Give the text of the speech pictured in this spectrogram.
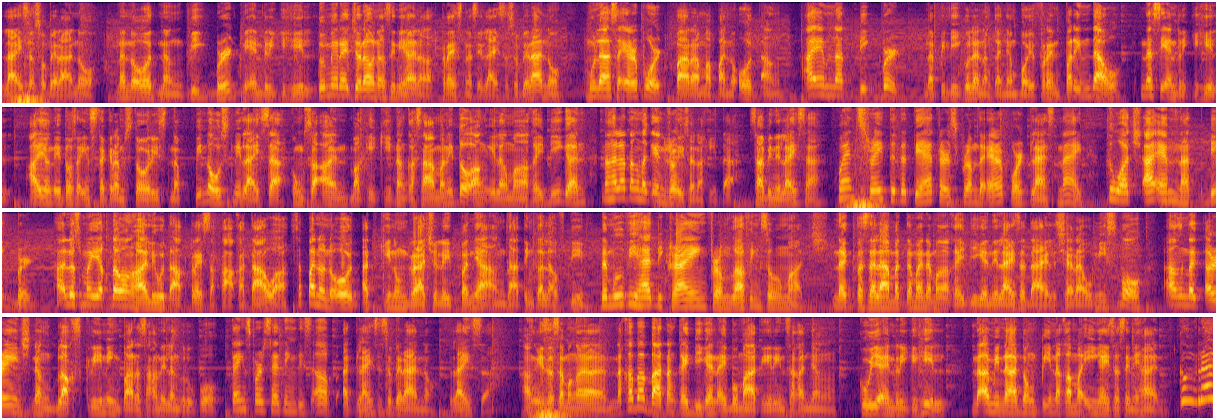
Liza Soberano, nanood ng Big Bird ni Enrique Hill. Dumiretso raw ng sinihan ng aktres na si Liza Soberano mula sa airport para mapanood ang I Am Not Big Bird na pelikula ng kanyang boyfriend pa rin daw na si Enrique Hill. Ayon ito sa Instagram stories na pinost ni Liza kung saan makikitang kasama nito ang ilang mga kaibigan na halatang nag-enjoy sa nakita. Sabi ni Liza, Went straight to the theaters from the airport last night to watch I Am Not Big Bird. Halos maiyak daw ang Hollywood actress sa kakatawa sa panonood at kinongratulate pa niya ang dating ka-love team. The movie had me crying from laughing so much. Nagpasalamat naman ang mga kaibigan ni Liza dahil siya raw mismo ang nag-arrange ng block screening para sa kanilang grupo. Thanks for setting this up at Liza Soberano. Liza. Ang isa sa mga nakababatang kaibigan ay bumati rin sa kanyang Kuya Enrique Hill na aminadong pinakamaingay sa sinehan.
